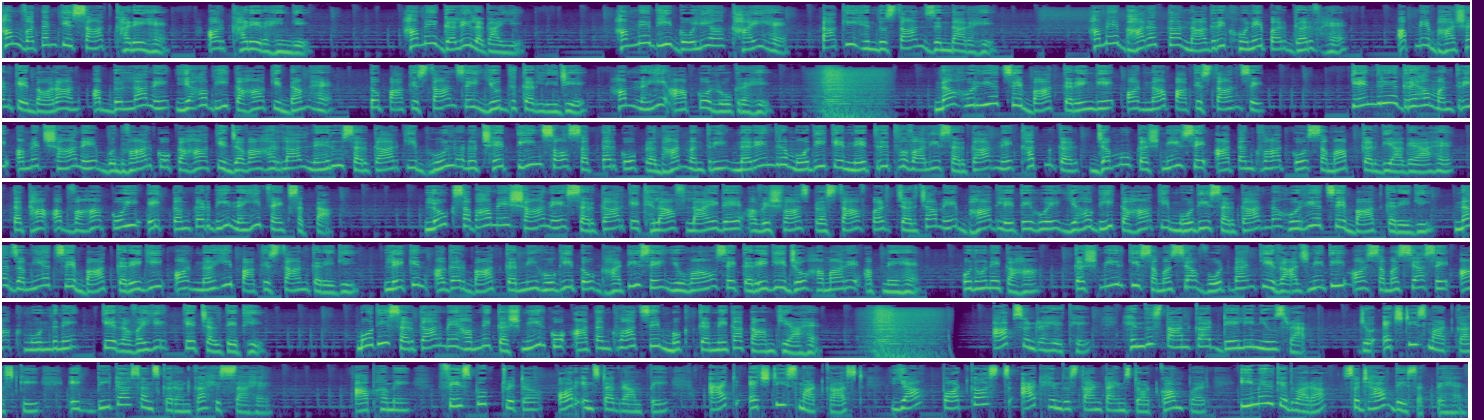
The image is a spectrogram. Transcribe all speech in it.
हम वतन के साथ खड़े हैं और खड़े रहेंगे। हमें गले लगाइए। हमने भी गोलियाँ खाई है ताकि हिंदुस्तान ज़िंदा रहे। हमें भारत का नागरिक होने पर गर्व है। अपने भाषण के दौरान अब्दुल्ला ने यह भी कहा कि दम है तो पाकिस्तान से युद्ध कर लीजिए। हम नहीं आपको रोक रहे। न हुर्रियत से बात करेंगे और न पाकिस्तान से। केंद्रीय गृह मंत्री अमित शाह ने बुधवार को कहा कि जवाहरलाल नेहरू सरकार की भूल अनुच्छेद 370 को प्रधानमंत्री नरेंद्र मोदी के नेतृत्व वाली सरकार ने खत्म कर जम्मू कश्मीर से आतंकवाद को समाप्त कर दिया गया है, तथा अब वहाँ कोई एक कंकड़ भी नहीं फेंक सकता। लोकसभा में शाह ने सरकार के खिलाफ लाए गए अविश्वास प्रस्ताव पर चर्चा में भाग लेते हुए यह भी कहा कि मोदी सरकार न हुर्रियत से बात करेगी, न जमीयत से बात करेगी और न ही पाकिस्तान करेगी। लेकिन अगर बात करनी होगी तो घाटी से युवाओं से करेगी जो हमारे अपने हैं। उन्होंने कहा, कश्मीर की समस्या वोट बैंक की राजनीति और समस्या से आँख मूंदने के रवैये के चलते थी। मोदी सरकार में हमने कश्मीर को आतंकवाद से मुक्त करने का काम किया है। आप सुन रहे थे हिंदुस्तान का डेली न्यूज़ रैप, जो एच टी स्मार्ट कास्ट की एक बीटा संस्करण का हिस्सा है। आप हमें फेसबुक ट्विटर और इंस्टाग्राम पे एट एच टी या podcasts@hindustantimes.com पर ईमेल के द्वारा सुझाव दे सकते हैं।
